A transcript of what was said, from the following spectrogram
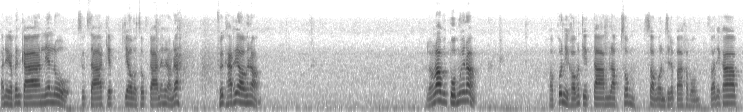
อันนี้ก็เป็นการเรียนรู้ศึกษาเก็บเกี่ยวประสบการณ์นะพี่น้องเด้อฝึกหัดที่เอาพี่น้องลองเล่าไปปลูกมือน้อง ขอบคุณที่เขามาติดตามรับส้มสองอนศิลปะครับผม สวัสดีครับ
